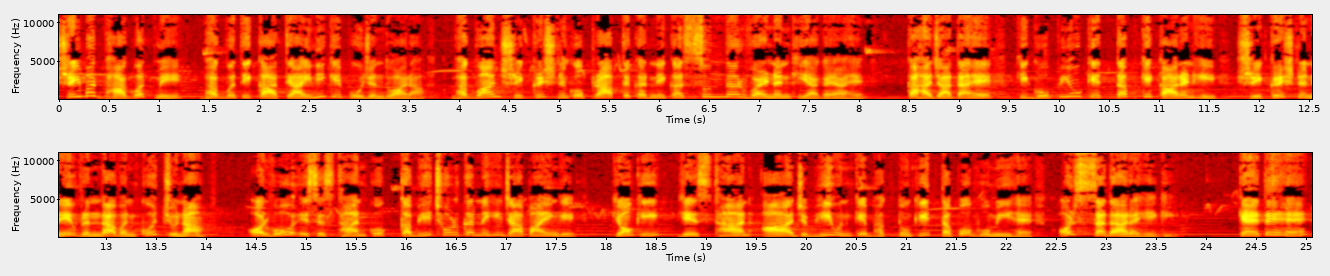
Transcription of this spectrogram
श्रीमद् भागवत में भगवती कात्यायनी के पूजन द्वारा भगवान श्री कृष्ण को प्राप्त करने का सुंदर वर्णन किया गया है। कहा जाता है कि गोपियों के तप के कारण ही श्री कृष्ण ने वृंदावन को चुना और वो इस स्थान को कभी छोड़कर नहीं जा पाएँगे, क्योंकि ये स्थान आज भी उनके भक्तों की तपोभूमि है और सदा रहेगी कहते हैं,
